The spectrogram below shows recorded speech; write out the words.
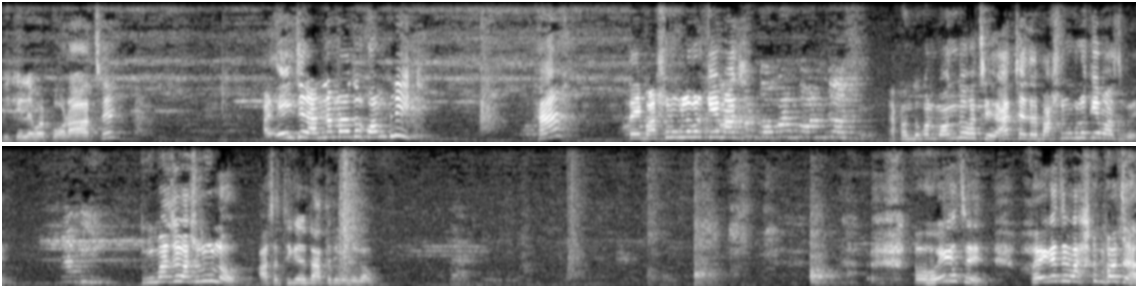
বিকেলে আবার পড়া আছে। আর এই যে রান্না বান্না তোর কমপ্লিট হ্যাঁ? তাই বাসনগুলো আবার কে মাজ এখন দোকান বন্ধ আছে। আচ্ছা তাহলে বাসনগুলো কে মাজবে? তুমি মাজবে বাসনগুলো? আচ্ছা ঠিক আছে তাড়াতাড়ি মেজে দাও। ও হয়ে গেছে? হয়ে গেছে বাসন মাজা।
